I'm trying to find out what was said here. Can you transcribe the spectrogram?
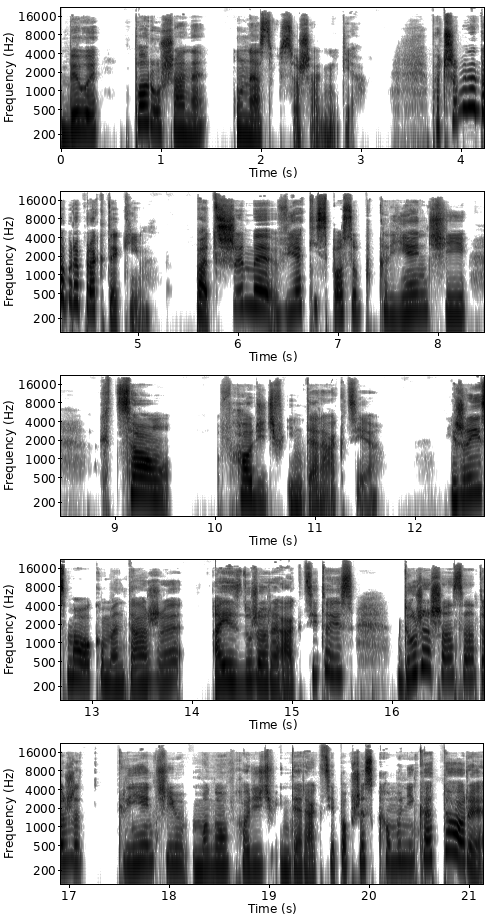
były poruszane u nas w social media. Patrzymy na dobre praktyki. Patrzymy, w jaki sposób klienci chcą wchodzić w interakcję. Jeżeli jest mało komentarzy, a jest dużo reakcji, to jest duża szansa na to, że klienci mogą wchodzić w interakcję poprzez komunikatory,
